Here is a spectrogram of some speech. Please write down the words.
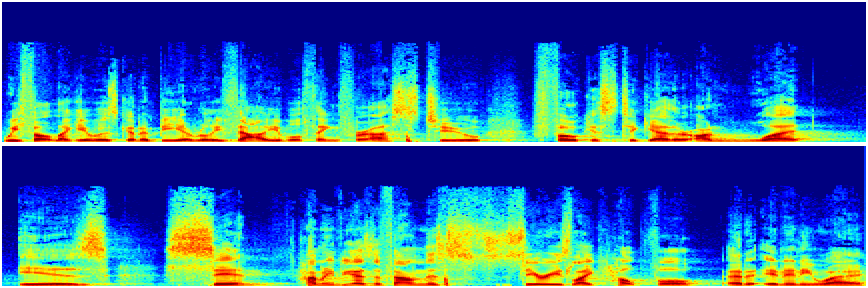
we felt like it was going to be a really valuable thing for us to focus together on what is sin. How many of you guys have found this series like helpful in any way?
